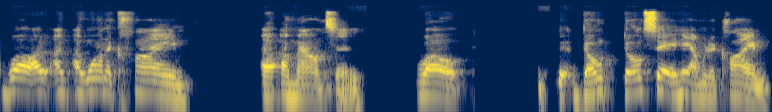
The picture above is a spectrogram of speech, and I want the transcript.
well, I, I want to climb a, a mountain. Well, don't don't say, "Hey, I'm going to climb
